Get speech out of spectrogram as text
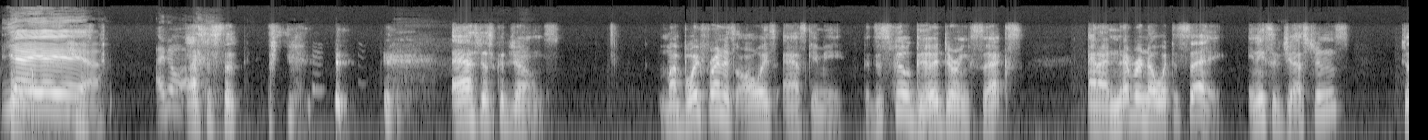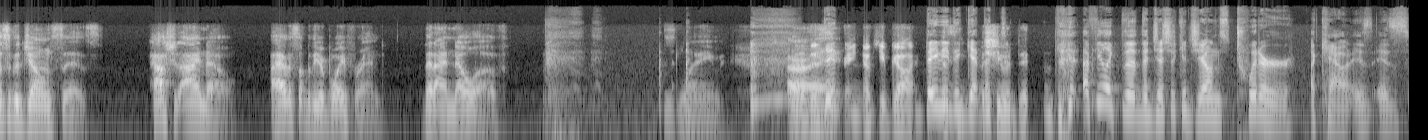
Yeah, yeah, yeah, yeah. I don't. Ask Jessica, Ask Jessica Jones. My boyfriend is always asking me, "Does this feel good during sex?" And I never know what to say. Any suggestions? Jessica Jones says, "How should I know? I haven't slept with your boyfriend that I know of." This is lame. All This right. is great. No, keep going. they need to get What she would do. I feel like the, the Jessica Jones Twitter account is, is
